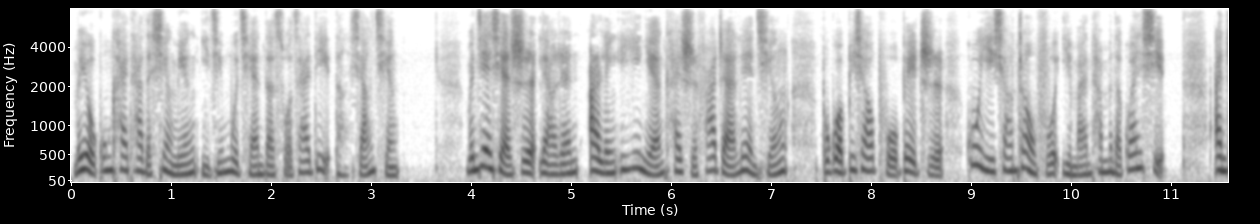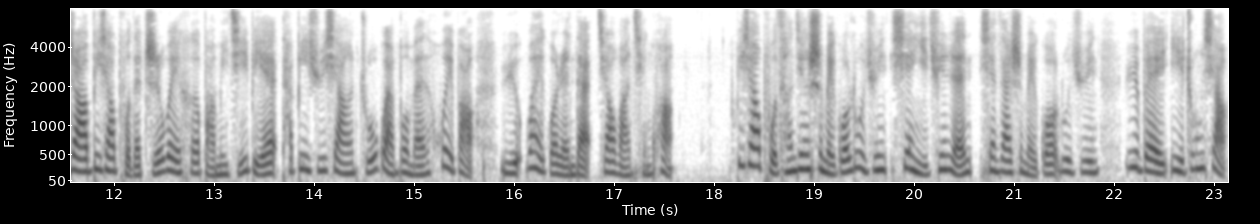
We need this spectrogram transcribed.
没有公开她的姓名以及目前的所在地等详情。文件显示，两人2011年开始发展恋情。不过，毕肖普被指故意向政府隐瞒他们的关系。按照毕肖普的职位和保密级别，他必须向主管部门汇报与外国人的交往情况。毕肖普曾经是美国陆军现役军人，现在是美国陆军预备役中校。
